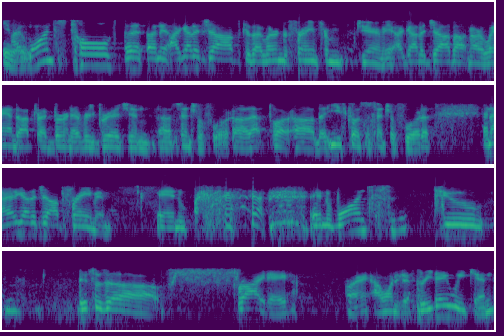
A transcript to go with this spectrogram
You know. I once told, uh, I got a job because I learned to frame from Jeremy. I got a job out in Orlando after I'd burned every bridge in uh, Central Florida, uh, that part, uh, the East Coast of Central Florida, and I got a job framing. And and once to this was a Friday, right? I wanted a three day weekend.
